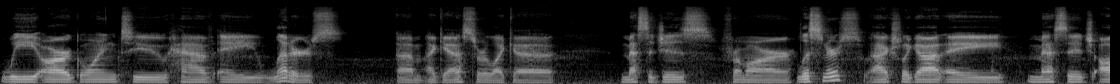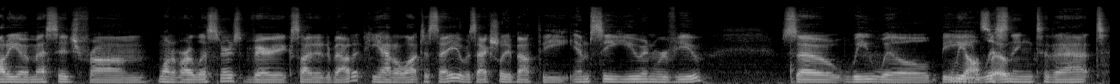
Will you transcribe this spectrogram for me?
we are going to have a letters, um, I guess, or like a messages from our listeners. I actually got a message, audio message from one of our listeners. Very excited about it. He had a lot to say. It was actually about the MCU in review. So we will be We also- listening to that.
